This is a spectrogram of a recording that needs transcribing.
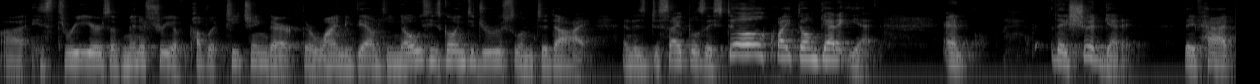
Uh, his three years of ministry of public teaching, they're they're winding down. He knows he's going to Jerusalem to die, and his disciples they still quite don't get it yet, and they should get it. They've had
